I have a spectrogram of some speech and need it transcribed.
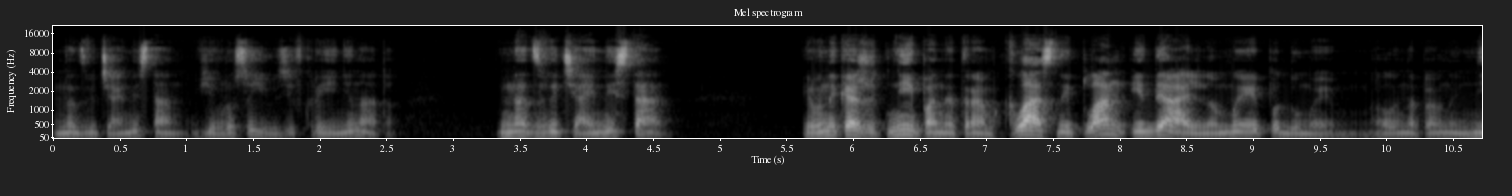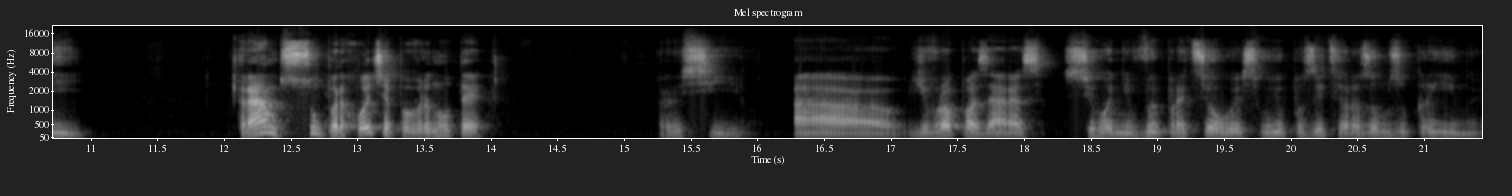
Надзвичайний стан в Євросоюзі, в країні НАТО. Надзвичайний стан. І вони кажуть: ні, пане Трамп, класний план, ідеально, ми подумаємо. Але напевно ні. Трамп супер хоче повернути Росію. А Європа зараз сьогодні випрацьовує свою позицію разом з Україною,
